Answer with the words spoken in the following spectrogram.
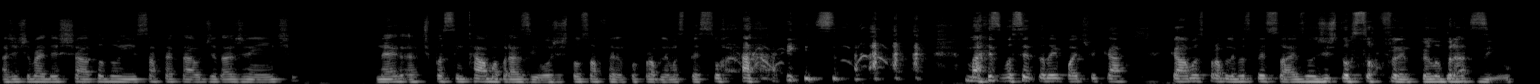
a gente vai deixar tudo isso afetar o dia da gente né? É, tipo assim, calma, Brasil, hoje estou sofrendo por problemas pessoais. Mas você também pode ficar, calma, os problemas pessoais, hoje estou sofrendo pelo Brasil.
